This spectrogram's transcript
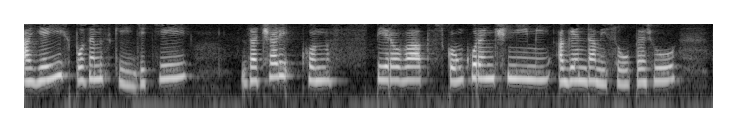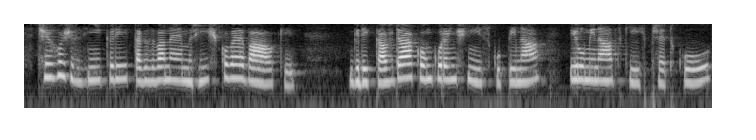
a jejich pozemských dětí začaly konspirovat s konkurenčními agendami soupeřů, z čehož vznikly tzv. mřížkové války, kdy každá konkurenční skupina iluminátských předků,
